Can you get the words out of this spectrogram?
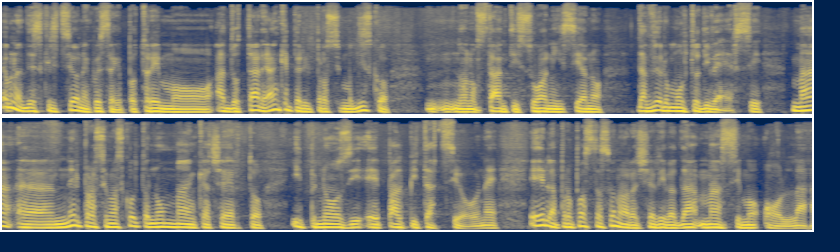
È una descrizione questa che potremmo adottare anche per il prossimo disco nonostante i suoni siano davvero molto diversi, ma eh, nel prossimo ascolto non manca certo ipnosi e palpitazione. E la proposta sonora ci arriva da Massimo Olla,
